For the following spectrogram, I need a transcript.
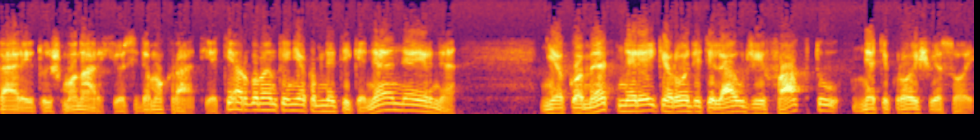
pereitų iš monarchijos į demokratiją. Tie argumentai niekam netikė. Ne, ne ir ne. Niekomet nereikia rodyti liaudžiai faktų netikroj šviesoj.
